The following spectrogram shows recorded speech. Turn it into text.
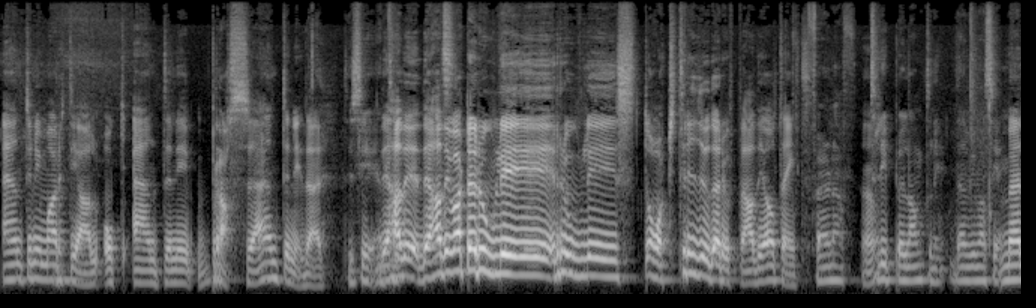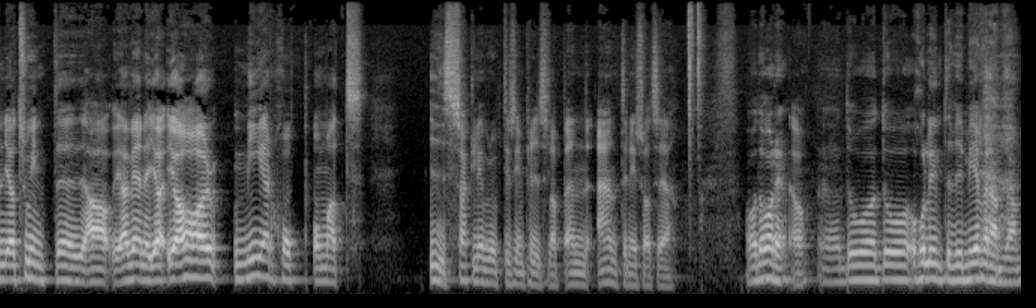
Anthony Martial och Anthony Brasse Anthony där. Du ser, Det hade, det hade varit en rolig, rolig starttrio där uppe hade jag tänkt. Fair enough. Trippel Anthony, den vill man se. Men jag tror inte, ja, jag vet inte, jag, jag har mer hopp om att Isak lever upp till sin prislapp än Anthony så att säga. Ja, det har det. Ja. Eh, Då, då håller inte vi med varandra.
